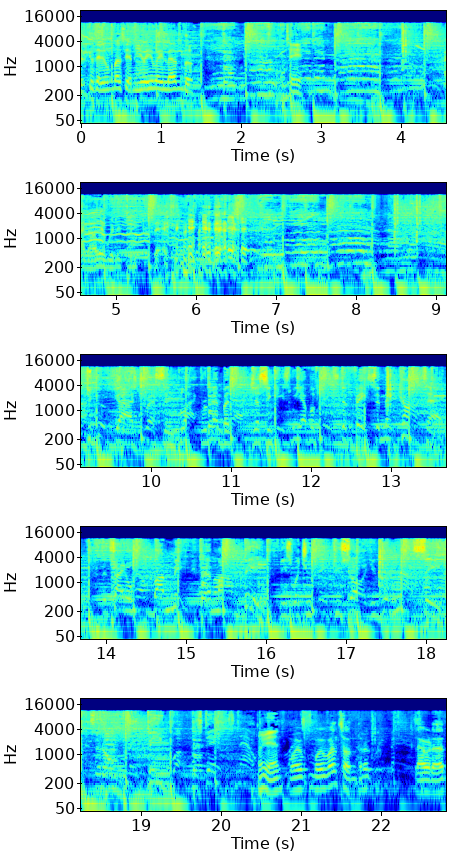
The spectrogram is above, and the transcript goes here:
el que salía un marcianillo ahí bailando. Sí. Al lado de Will Smith. Guys dress in black, remember that, just in case we ever face to face and make contact. The title held by me, MIB, means what you think you saw, you did not see. So don't be what was now. Muy bien. Muy, muy buen soundtrack, la verdad.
